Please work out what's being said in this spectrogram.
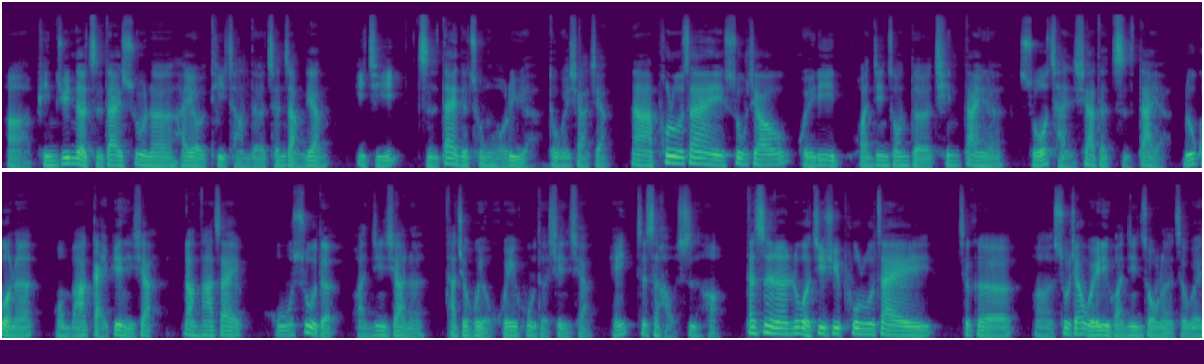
啊，平均的子代数呢，还有体长的成长量以及子代的存活率啊，都会下降。那暴露在塑胶微粒环境中的亲代呢，所产下的子代啊，如果呢，我们把它改变一下，让它在无数的环境下呢，它就会有恢复的现象。诶，这是好事哈。但是呢，如果继续暴露在这个呃塑胶微粒环境中呢，则会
